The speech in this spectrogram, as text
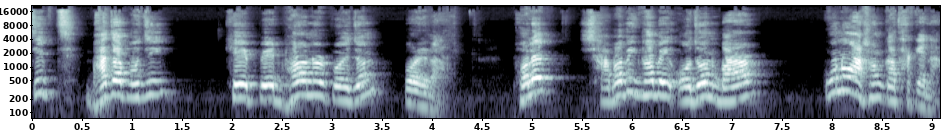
চিপস, ভাজাভুজি খেয়ে পেট ভরানোর প্রয়োজন পড়ে না। ফলে স্বাভাবিকভাবেই ওজন বাড়ার কোনো আশঙ্কা থাকে না।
